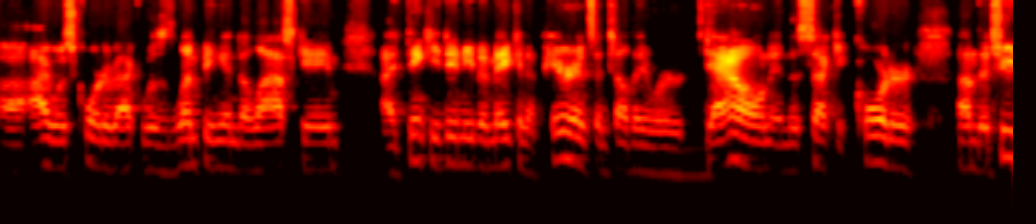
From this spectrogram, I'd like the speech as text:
uh, Iowa's quarterback was limping into last game. I think he didn't even make an appearance until they were down in the second quarter. Um, the two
